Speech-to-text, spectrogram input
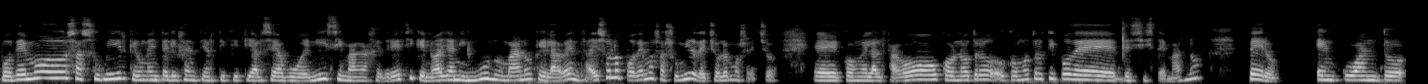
podemos asumir que una inteligencia artificial sea buenísima en ajedrez y que no haya ningún humano que la venza. Eso lo podemos asumir, de hecho lo hemos hecho eh, con el AlphaGo, con otro, con otro tipo de, de sistemas, ¿no? Pero en cuanto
